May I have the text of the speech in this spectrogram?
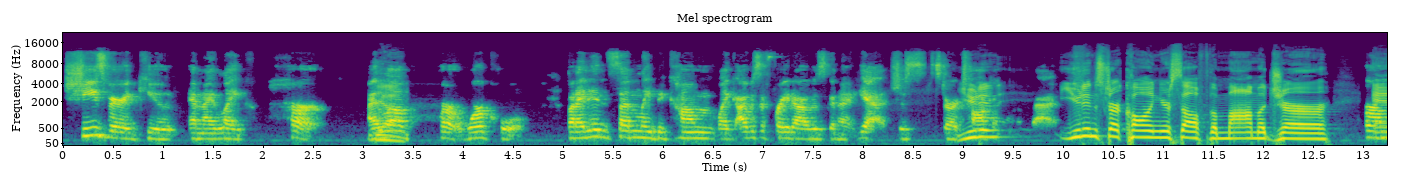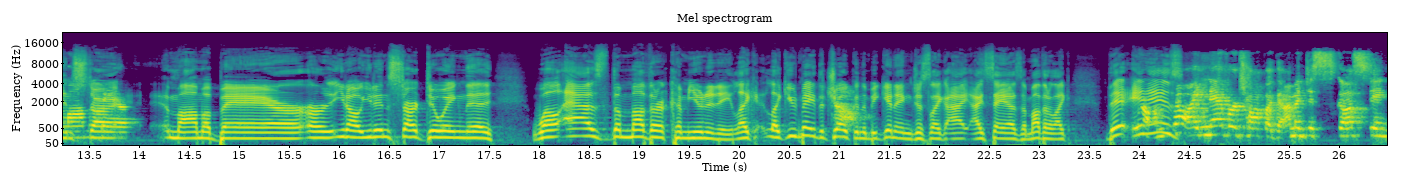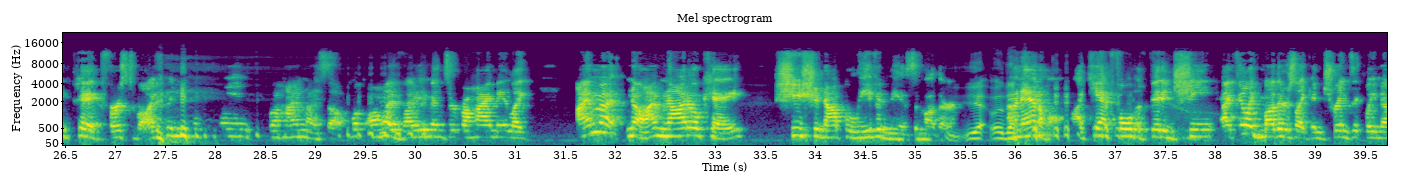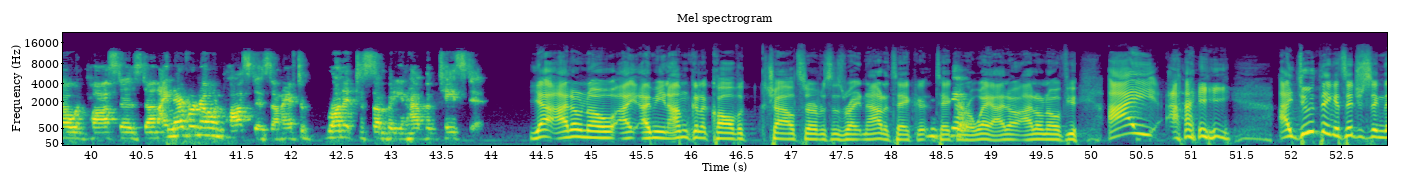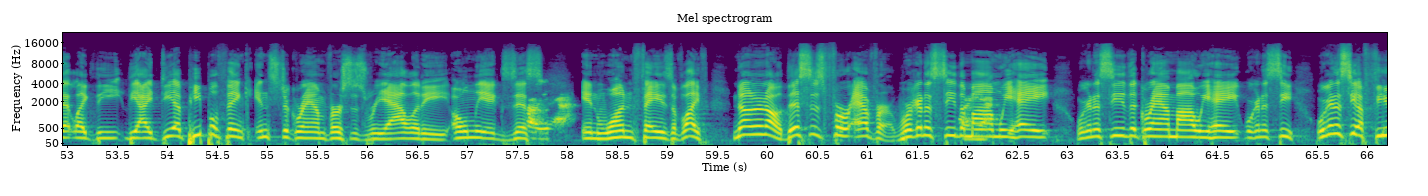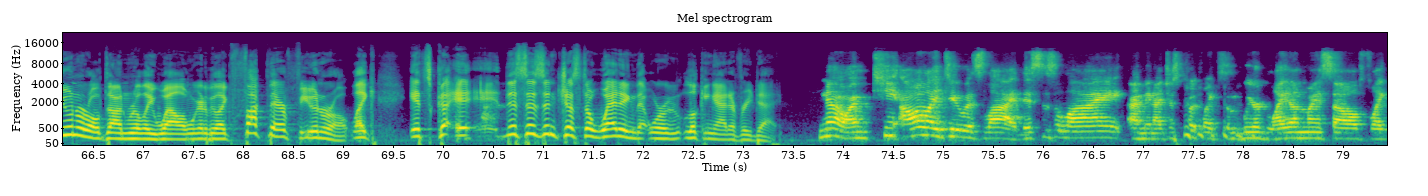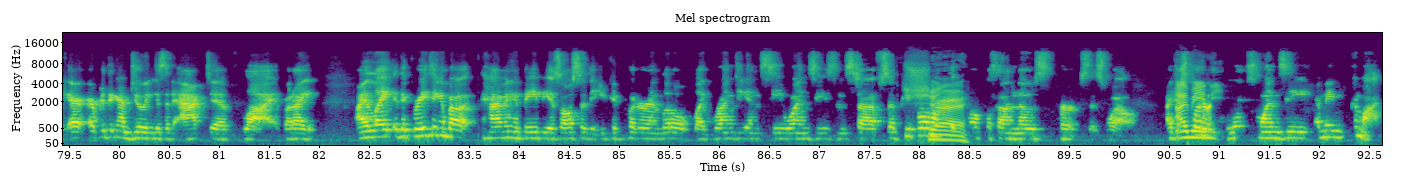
she's very cute and I like her. I Yeah. love her. We're cool. But I didn't suddenly become like, I was afraid I was going to, yeah, just start You talking didn't- like. You didn't start calling yourself the momager Or and mama start bear. mama bear or you know, you didn't start doing the well as the mother community. Like like you made the joke in the beginning just like I, I say as a mother like there it No, is No, I never talk like that. I'm a disgusting pig. First of all, I couldn't even clean behind myself. Look, all my vitamins are behind me. Like, I'm a no. I'm not okay. She should not believe in me as a mother. yeah, I'm an animal. I can't fold a fitted sheet. I feel like mothers like intrinsically know when pasta is done. I never know when pasta is done. I have to run it to somebody and have them taste it. Yeah, I don't know. I, I mean, I'm gonna call the child services right now to take her take her away. I don't I don't know if you. I I I do think it's interesting that like the the idea people think Instagram versus reality only exists Oh, yeah. in one phase of life. No, no, no. This is forever. We're gonna see the Oh, mom yeah. we hate. We're gonna see the grandma we hate. We're gonna see we're gonna see a funeral done really well, and we're gonna be like, fuck their funeral. Like it's it, it, this isn't just a wedding that we're looking at every day. No, I'm te- all I do is lie. This is a lie. I mean, I just put like some weird light on myself. Like everything I'm doing is an active lie. But I, I like the great thing about having a baby is also that you can put her in little like Run DMC onesies and stuff. So people don't focus on those perks as well. I just I put her mean- in Knicks onesie. I mean, come on.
